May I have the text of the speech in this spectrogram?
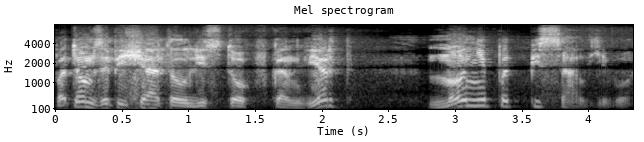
Потом запечатал листок в конверт, но не подписал его.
